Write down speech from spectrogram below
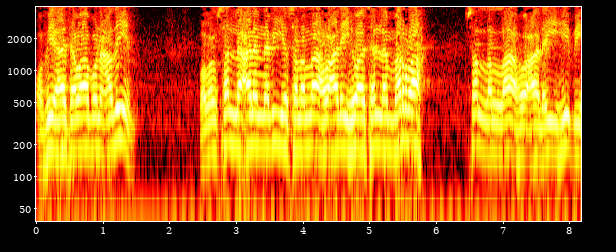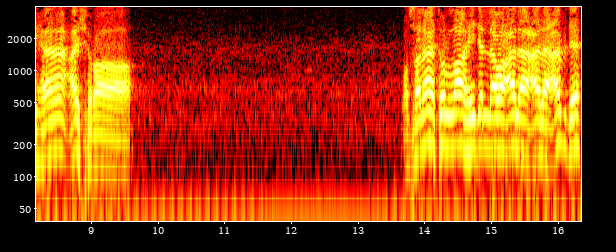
وفيها ثواب عظيم. ومن صلى على النبي صلى الله عليه وسلم مرة صلى الله عليه بها عشرا. وصلاة الله جل وعلا على عبده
